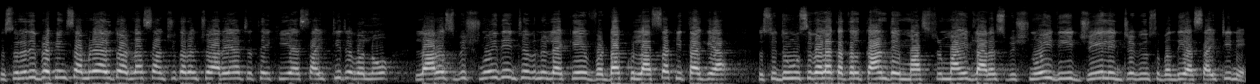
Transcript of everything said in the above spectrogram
ਤਸਵੀਰਾਂ ਦੀ ਬ੍ਰੇਕਿੰਗ ਸਾਹਮਣੇ ਆਈ ਤੁਹਾਡੇ ਨਾਲ ਸਾਂਝੀ ਕਰਨ ਜਾ ਰਹੇ ਹਾਂ, ਜਿੱਥੇ ਕਿ ਐਸਆਈਟੀ ਦੇ ਵੱਲੋਂ ਲਾਰੈਂਸ ਬਿਸ਼ਨੋਈ ਦੀ ਇੰਟਰਵਿਊ ਨੂੰ ਲੈ ਕੇ ਵੱਡਾ ਖੁਲਾਸਾ ਕੀਤਾ ਗਿਆ। ਸਿੱਧੂ ਮੂਸੇਵਾਲਾ ਕਤਲकांड ਦੇ ਮਾਸਟਰਮਾਈਂਡ ਲਾਰੈਂਸ ਬਿਸ਼ਨੋਈ ਦੀ ਜੇਲ੍ਹ ਇੰਟਰਵਿਊ ਸੰਬੰਧੀ ਐਸਆਈਟੀ ਨੇ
